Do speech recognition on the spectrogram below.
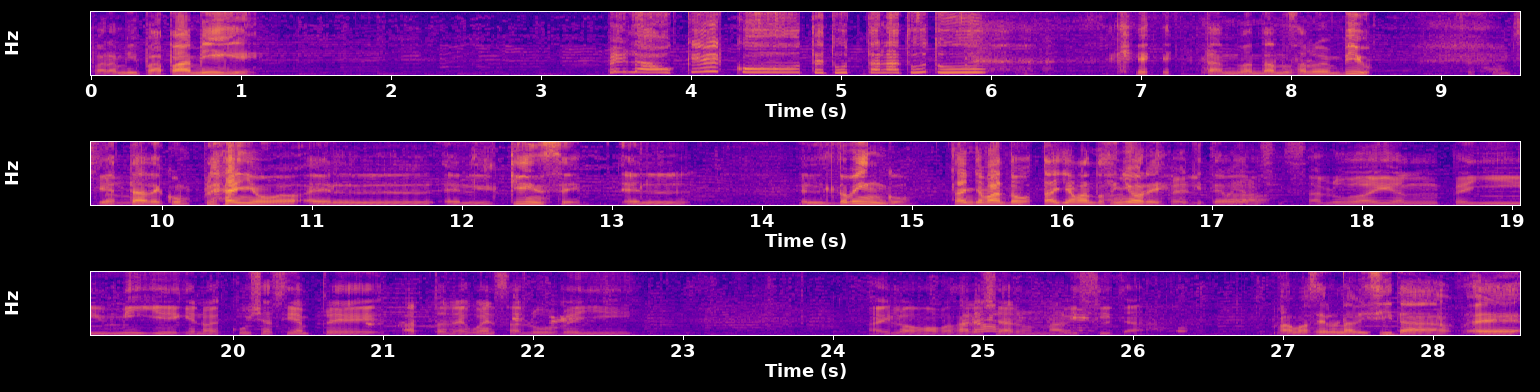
Para mi papá Migue. Te tuta la tutu. que están mandando saludos en vivo. Que está de cumpleaños el, el 15, el, el domingo. Están llamando, están llamando, señores. Pel- Aquí tengo ah, llamado. sí, Saludo ahí al Peñi Mille que nos escucha siempre. Harto de buen saludo, Peñi. Ahí lo vamos a pasar a echar una visita. Vamos a hacer una visita. Eh,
